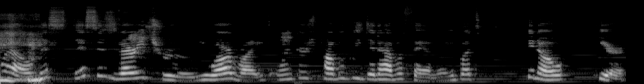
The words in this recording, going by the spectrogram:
Well, this this is very true. You are right. Oinkers probably did have a family, but you know, here.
